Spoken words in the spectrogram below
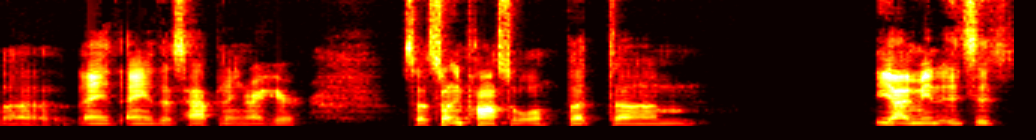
uh, any any of this happening right here. So it's certainly possible, but um, yeah, I mean, it's it's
